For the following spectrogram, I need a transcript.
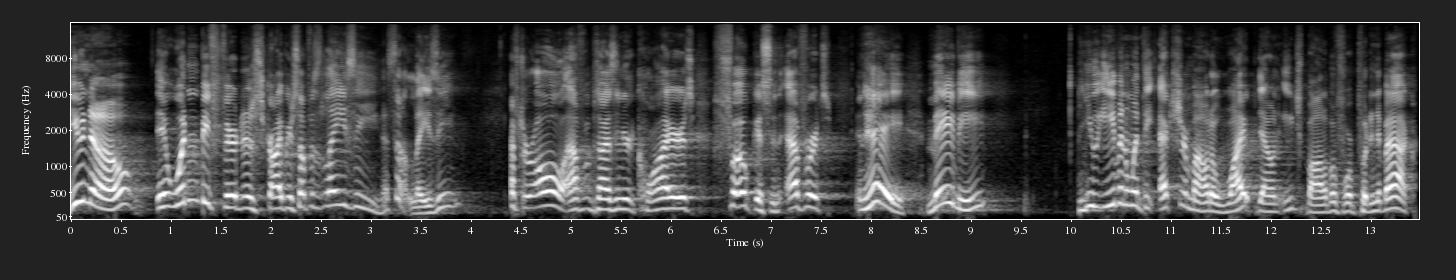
You know, it wouldn't be fair to describe yourself as lazy. That's not lazy. After all, alphabetizing requires focus and effort. And hey, maybe you even went the extra mile to wipe down each bottle before putting it back.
